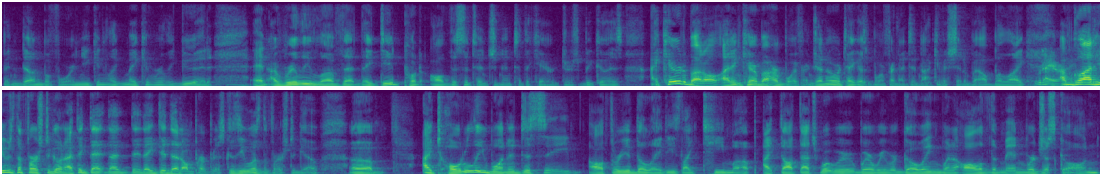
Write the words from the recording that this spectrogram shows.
been done before and you can like make it really good and i really love that they did put all this attention into the characters because i cared about all i didn't care about her boyfriend. Jenna ortega's boyfriend i did not give a shit about but like Right, right. i'm glad he was the first to go and i think that, that they did that on purpose because he was the first to go. Um, i totally wanted to see all three of the ladies like team up. I thought that's what we where we were going when all of the men were just gone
